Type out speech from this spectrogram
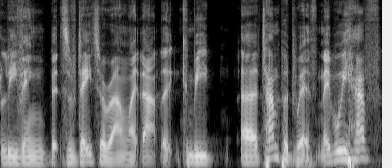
leaving bits of data around like that that can be uh, tampered with. Maybe we have.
